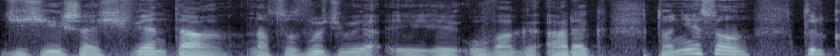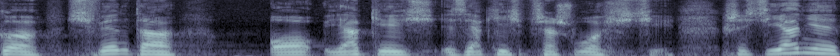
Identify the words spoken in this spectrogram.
dzisiejsze święta, na co zwrócił uwagę Arek. To nie są tylko święta o jakiejś, z jakiejś przeszłości. Chrześcijanie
